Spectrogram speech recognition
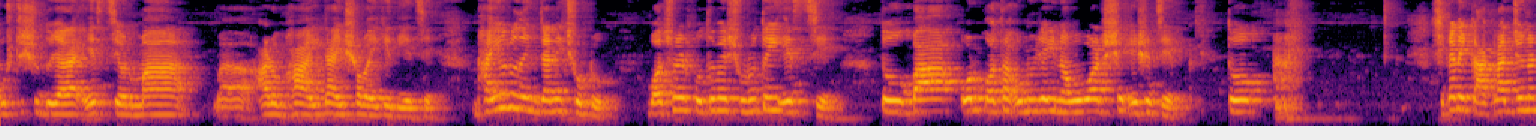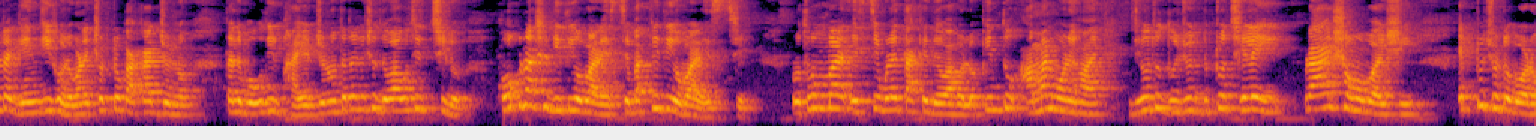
গোষ্ঠী শুদ্ধ যারা এসছে, ওর মা আরও ভাই টাই সবাইকে দিয়েছে। ভাইও তো জানি ছোট, বছরের প্রথমে শুরুতেই এসছে। তো বা ওর কথা অনুযায়ী নববর্ষে এসেছে। তো সেখানে কাকার জন্য একটা গেঞ্জি হলো মানে ছোট্ট কাকার জন্য। তাহলে বৌদির ভাইয়ের জন্য তো একটা কিছু দেওয়া উচিত ছিল। হোক না সে দ্বিতীয়বার এসছে বা তৃতীয়বার এসছে। প্রথমবার এসছে বলে তাকে দেওয়া হলো। কিন্তু আমার মনে হয় যেহেতু দুজন দুটো ছেলেই প্রায় সমবয়সী, একটু ছোট বড়,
